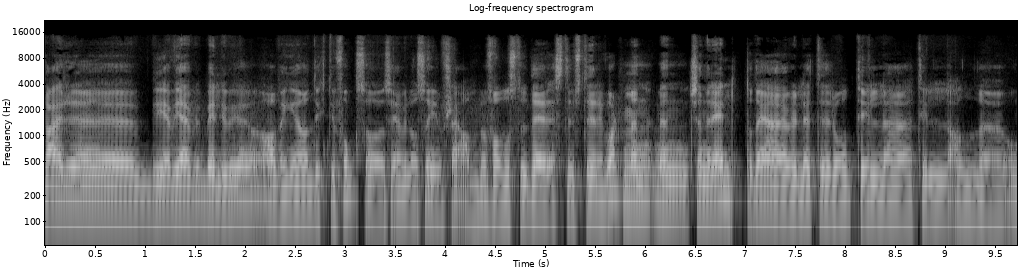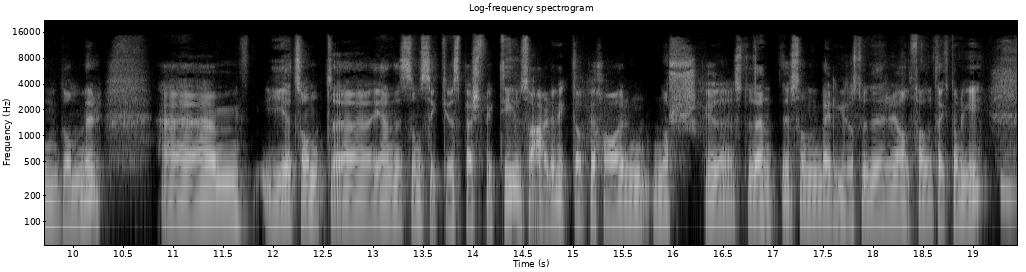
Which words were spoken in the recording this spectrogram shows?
vær, eh, vi, er, vi, er, veldig avhengig av dyktige folk, så, så, jeg vil også i og for seg anbefale å studere, studere godt. Men, men, generelt, og det er vel et råd til, til alle ungdommer, I et sånt, igjen et sånt sikkerhetsperspektiv så er det viktig at vi har norske studenter som velger å studere realfag og teknologi. Mm.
